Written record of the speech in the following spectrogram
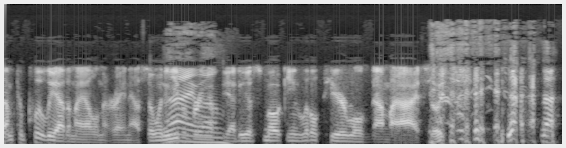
I'm completely out of my element right now. So when you even right, bring well. up the idea of smoking, a little tear rolls down my eye. So it's, it's not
